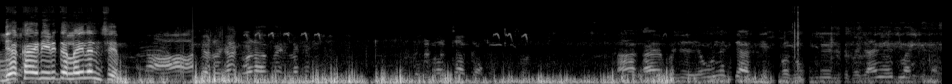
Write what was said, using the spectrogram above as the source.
દેખાય એની રીતે લઈ લે ને સીન. હા કાય પછી એવું નથી આ ગીત પછી ઉપડી પછી આની જ માર્કેટ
